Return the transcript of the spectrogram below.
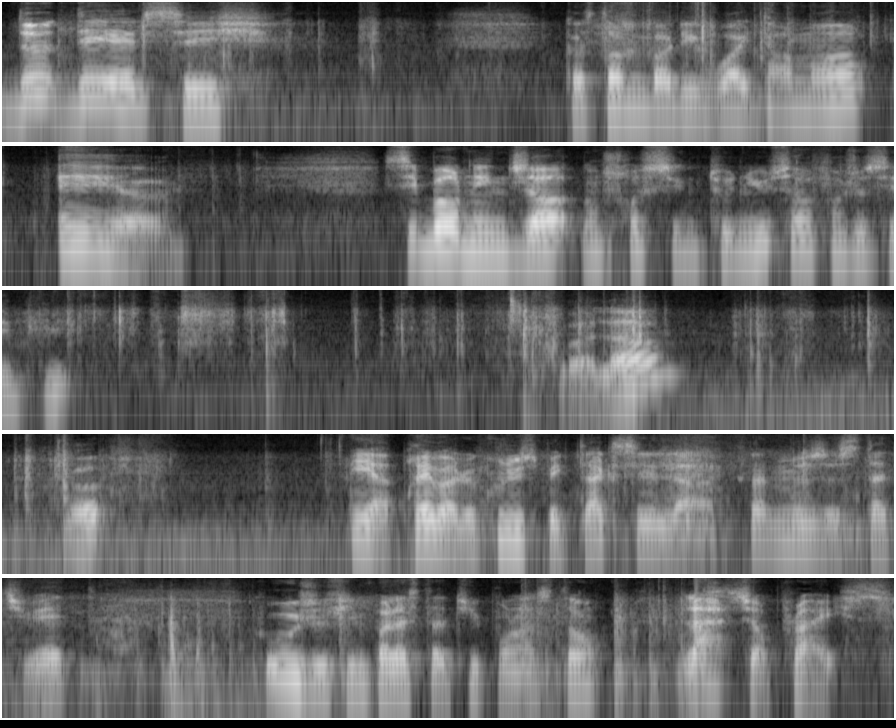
deux DLC. Custom Body White Armor et euh, Cyborg Ninja. Donc je crois que c'est une tenue ça, enfin je sais plus. Voilà. Hop. Et après, bah, le coup du spectacle, c'est la fameuse statuette. Ouh, je filme pas la statue pour l'instant. La surprise.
